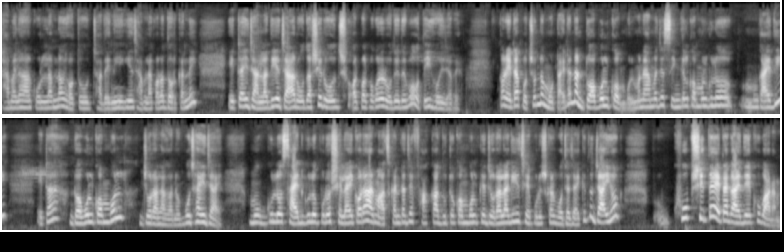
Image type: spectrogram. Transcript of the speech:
ঝামেলা আর করলাম না অত ছাদে নিয়ে গিয়ে ঝামেলা করার দরকার নেই। এটাই জানলা দিয়ে যা রোদ আসে রোজ অল্প অল্প করে রোদে দেবো, ওতেই হয়ে যাবে। কারণ এটা প্রচণ্ড মোটা, এটা না ডবল কম্বল। মানে আমরা যে সিঙ্গেল কম্বলগুলো গায়ে দিই এটা ডবল কম্বল, জোড়া লাগানো, বোঝাই যায়। মুখগুলো সাইডগুলো পুরো সেলাই করা আর মাঝখানটা যে ফাঁকা দুটো কম্বলকে জোড়া লাগিয়েছে, পরিষ্কার বোঝা যায়। কিন্তু যাই হোক, খুব শীতে এটা গায়ে দিয়ে খুব আরাম।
